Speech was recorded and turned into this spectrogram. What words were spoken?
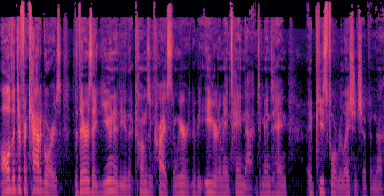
all the different categories, that there is a unity that comes in Christ, and we are to be eager to maintain that and to maintain a peaceful relationship in that.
